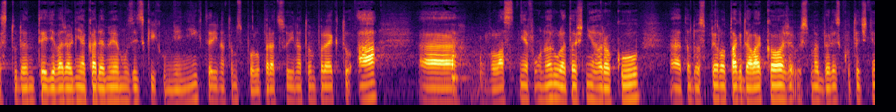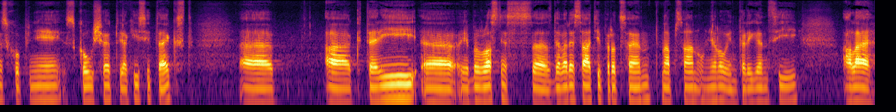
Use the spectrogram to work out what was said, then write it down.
studenty Divadelní akademie muzických umění, kteří na tom spolupracují, na tom projektu a vlastně v únoru letošního roku to dospělo tak daleko, že už jsme byli skutečně schopni zkoušet jakýsi text, který je byl vlastně z 90% napsán umělou inteligencí, ale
